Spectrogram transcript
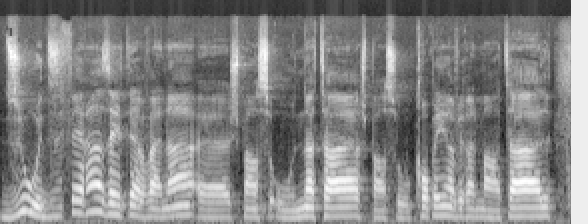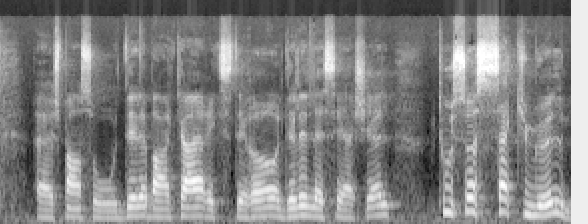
dû aux différents intervenants. Euh, je pense aux notaires, je pense aux compagnies environnementales, euh, je pense aux délais bancaires, etc., délais de la CHL. Tout ça s'accumule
